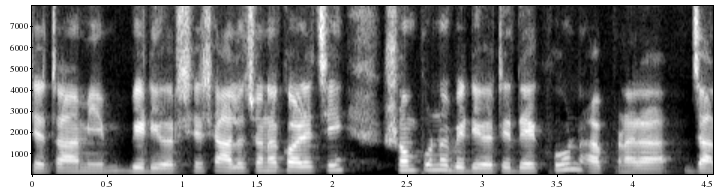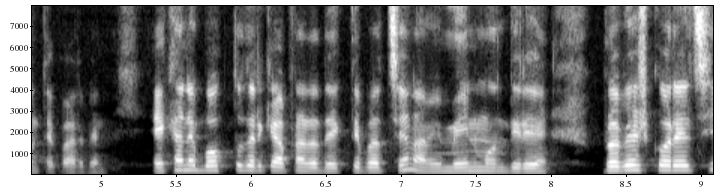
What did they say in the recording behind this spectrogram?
সেটা আমি ভিডিওর শেষে আলোচনা করেছি। সম্পূর্ণ ভিডিওটি দেখুন, আপনারা জানতে পারবেন। এখানে ভক্তদেরকে আপনারা দেখতে পাচ্ছেন, আমি মেইন মন্দিরে প্রবেশ করেছি,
